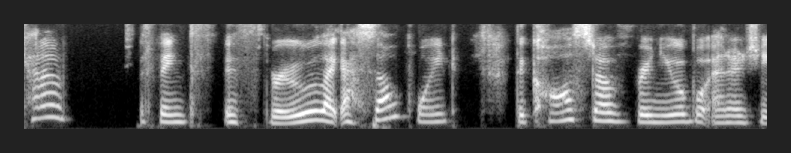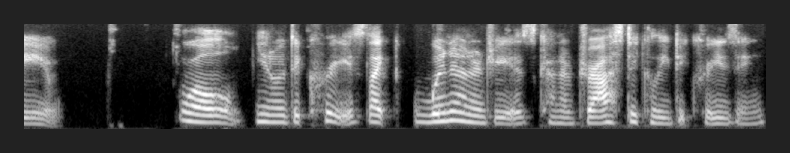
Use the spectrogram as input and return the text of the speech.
kind of think it through, like, at some point, the cost of renewable energy will, you know, decrease. Like, wind energy is kind of drastically decreasing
